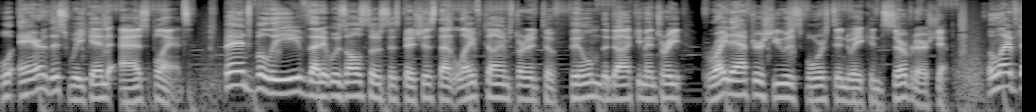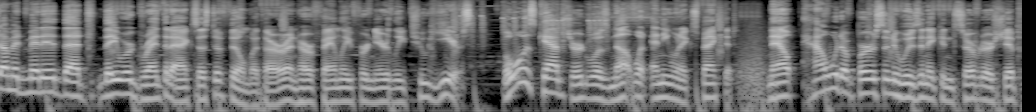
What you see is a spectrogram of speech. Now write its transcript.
will air this weekend as planned. Fans believe that it was also suspicious that Lifetime started to film the documentary right after she was forced into a conservatorship. Lifetime admitted that they were granted access to film with her and her family for nearly two years, but what was captured was not what anyone expected. Now, how would a person who is in a conservatorship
